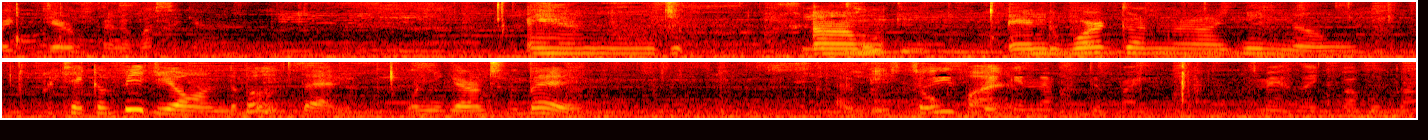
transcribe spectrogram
right there in front of us again. And um, and we're gonna, you know, take a video on the boat then when we get onto the bay. That'd be so you fun. big enough to bite? I mean, like bubble gum?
